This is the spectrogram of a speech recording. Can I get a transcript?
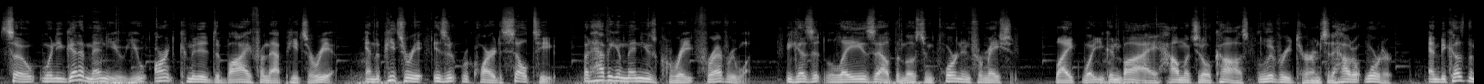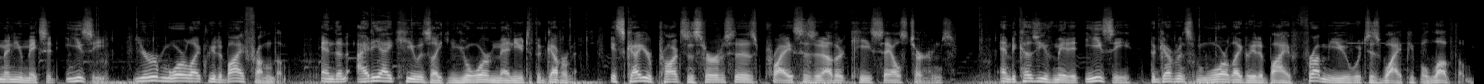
So, when you get a menu, you aren't committed to buy from that pizzeria, and the pizzeria isn't required to sell to you. But having a menu is great for everyone because it lays out the most important information, like what you can buy, how much it'll cost, delivery terms, and how to order. And because the menu makes it easy, you're more likely to buy from them. And an IDIQ is like your menu to the government. It's got your products and services, prices, and other key sales terms. And because you've made it easy, the government's more likely to buy from you, which is why people love them.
